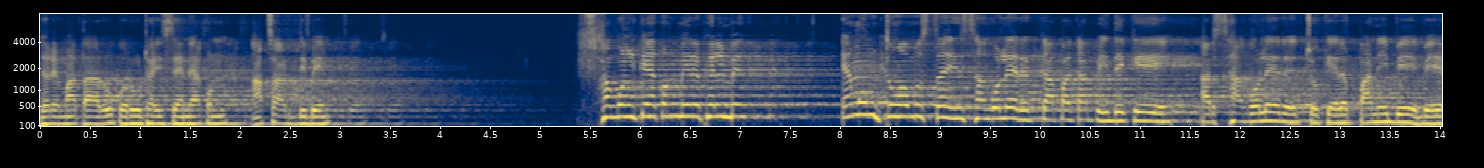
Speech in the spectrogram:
ধরে মাথার উপর উঠাইছেন, এখন আচার দিবে। ছাগলকে এখন মেরে ফেলবে। এমন তো অবস্থায় ছাগলের কাপা কাপি দেখে আর ছাগলের চোখের পানি বেয়ে বেয়ে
